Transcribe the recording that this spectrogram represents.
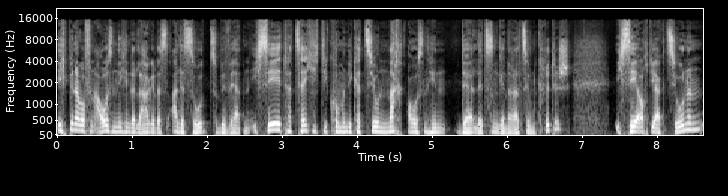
Ich bin aber von außen nicht in der Lage, das alles so zu bewerten. Ich sehe tatsächlich die Kommunikation nach außen hin der letzten Generation kritisch. Ich sehe auch die Aktionen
